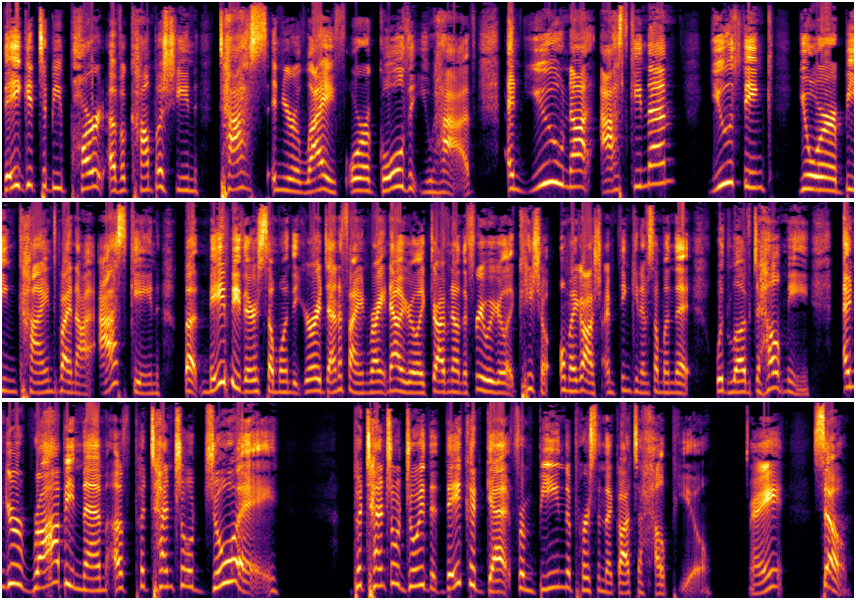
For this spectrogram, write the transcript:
they get to be part of accomplishing tasks in your life or a goal that you have and you not asking them you think you're being kind by not asking, but maybe there's someone that you're identifying right now. You're like driving down the freeway. You're like, Keisha, oh my gosh, I'm thinking of someone that would love to help me. And you're robbing them of potential joy, potential joy that they could get from being the person that got to help you. Right. So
